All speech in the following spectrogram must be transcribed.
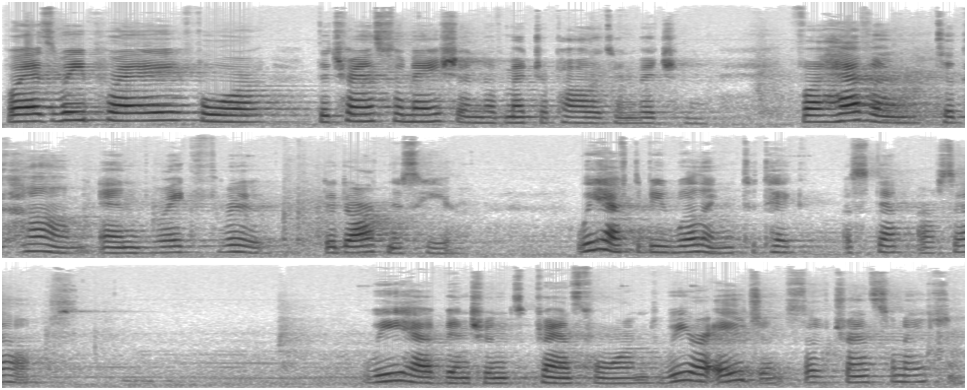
For as we pray for the transformation of metropolitan Richmond, for heaven to come and break through the darkness here, we have to be willing to take a step ourselves. We have been trans- transformed. We are agents of transformation.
